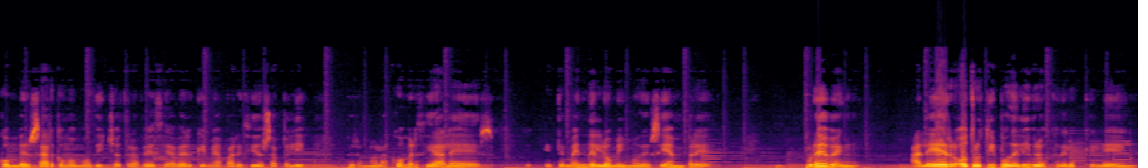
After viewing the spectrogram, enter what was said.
conversar, como hemos dicho otras veces, a ver qué me ha parecido esa película. Pero no las comerciales, que te venden lo mismo de siempre. Prueben a leer otro tipo de libros que de los que leen.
